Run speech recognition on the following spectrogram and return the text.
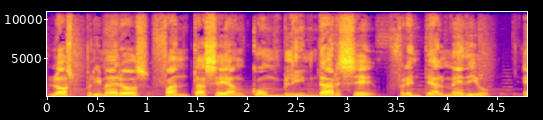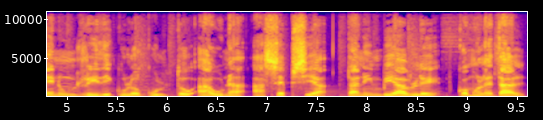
Los primeros fantasean con blindarse frente al medio en un ridículo culto a una asepsia tan inviable como letal,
